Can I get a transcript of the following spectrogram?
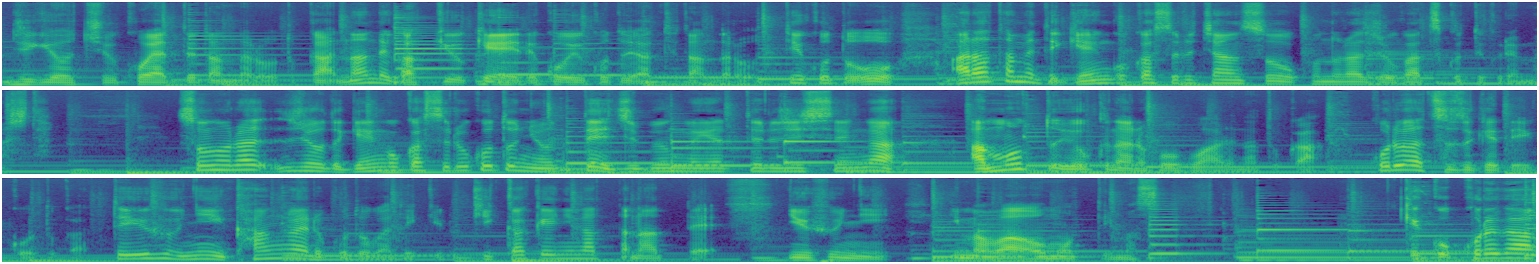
授業中こうやってたんだろうとかなんで学級経営でこういうことやってたんだろうっていうことを改めて言語化するチャンスをこのラジオが作ってくれました。そのラジオで言語化することによって自分がやってる実践があもっと良くなる方法あるなとかこれは続けていこうとかっていうふうに考えることができるきっかけになったなっていうふうに今は思っています。結構これが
